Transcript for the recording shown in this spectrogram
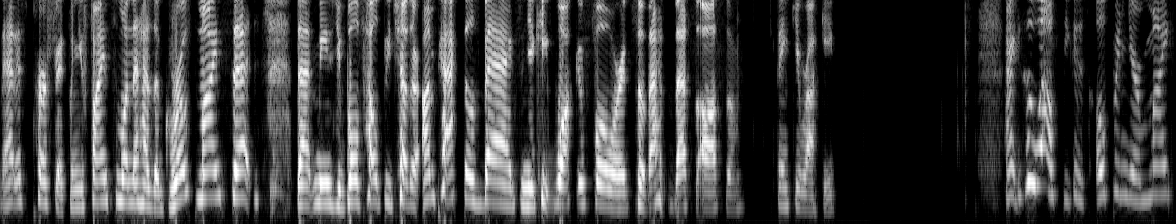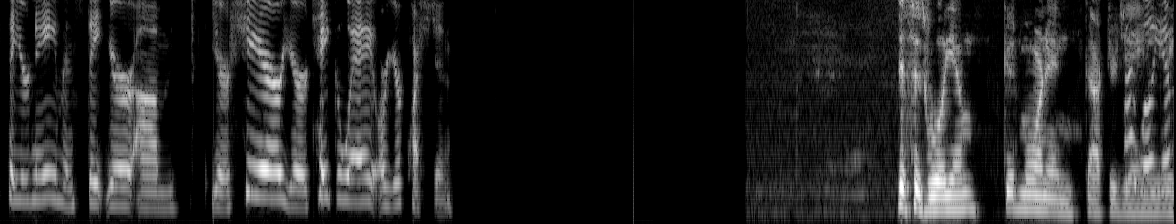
That is perfect. When you find someone that has a growth mindset, that means you both help each other unpack those bags and you keep walking forward. So that that's awesome. Thank you, Rocky. All right, who else? You can just open your mic, say your name, and state your um your share, your takeaway, or your question. This is William. Good morning, Dr. Janie. Hi, William.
